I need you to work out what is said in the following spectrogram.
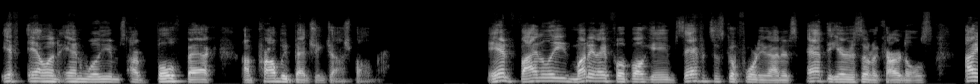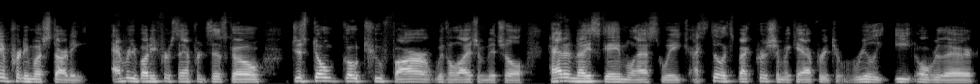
If Allen and Williams are both back, I'm probably benching Josh Palmer. And finally, Monday Night Football game, San Francisco 49ers at the Arizona Cardinals. I am pretty much starting everybody for San Francisco. Just don't go too far with Elijah Mitchell. Had a nice game last week. I still expect Christian McCaffrey to really eat over there.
